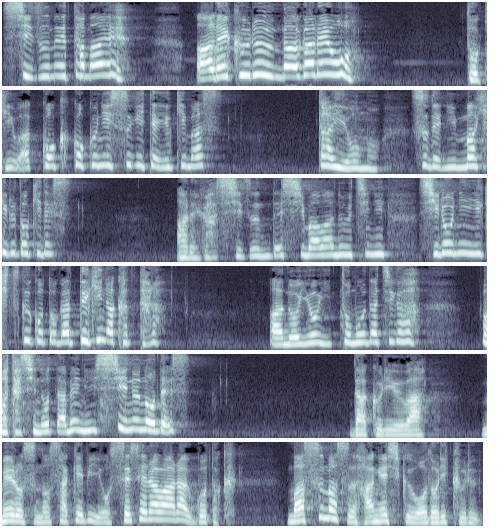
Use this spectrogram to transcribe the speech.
沈めたまえ、荒れ狂う流れを。時は刻々に過ぎてゆきます。太陽もすでに真昼時です。あれが沈んでしまわぬうちに城に行き着くことができなかったら、あの良い友達が私のために死ぬのです。濁流はメロスの叫びをせせら笑うごとく、ますます激しく踊り狂う。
